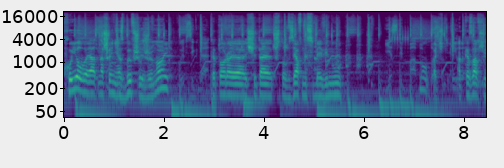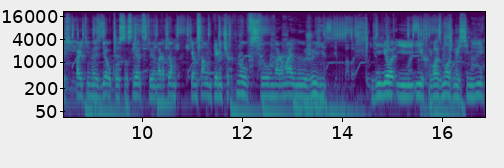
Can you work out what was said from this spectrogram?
хуевые отношения с бывшей женой, которая считает, что взяв на себя вину, ну почти, отказавшись пойти на сделку со следствием, Артем тем самым перечеркнул всю нормальную жизнь ее и их возможной семьи.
